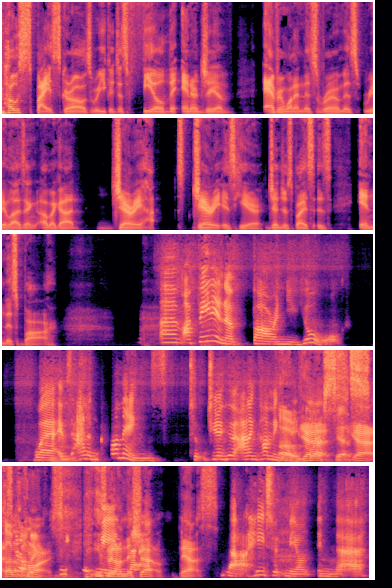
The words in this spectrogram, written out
post Spice Girls where you could just feel the energy of everyone in this room is realizing, oh my God, Geri Geri is here. Ginger Spice is in this bar. Um, I've been in a bar in New York where it was Mhm. Alan Cummings. Do you know who Alan Cummings Oh, is? Yes, yes. yes, Club of Cumming. course. He's been on the show. Yes. Yeah, he took me on in there.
